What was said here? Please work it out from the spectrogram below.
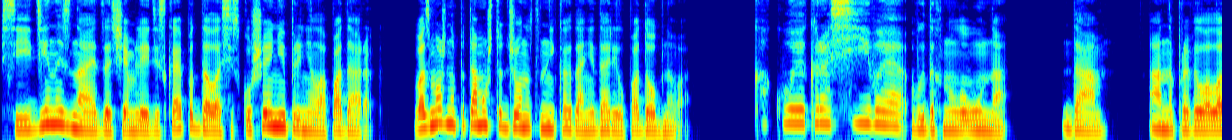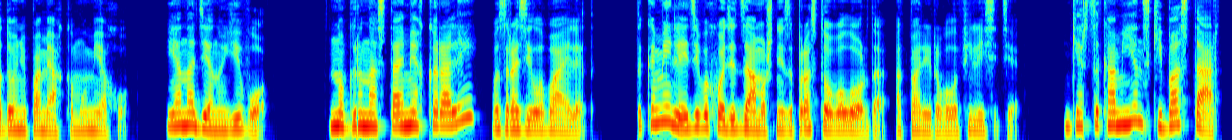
Всеединый знает, зачем леди Скай поддалась искушению и приняла подарок. Возможно, потому что Джонатан никогда не дарил подобного. «Какое красивое!» — выдохнула Унна. «Да». Анна провела ладонью по мягкому меху я надену его». «Но горностай мех королей?» — возразила Вайлет. «Так и Миледи выходит замуж не за простого лорда», — отпарировала Фелисити. «Герцог Амьенский бастард.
